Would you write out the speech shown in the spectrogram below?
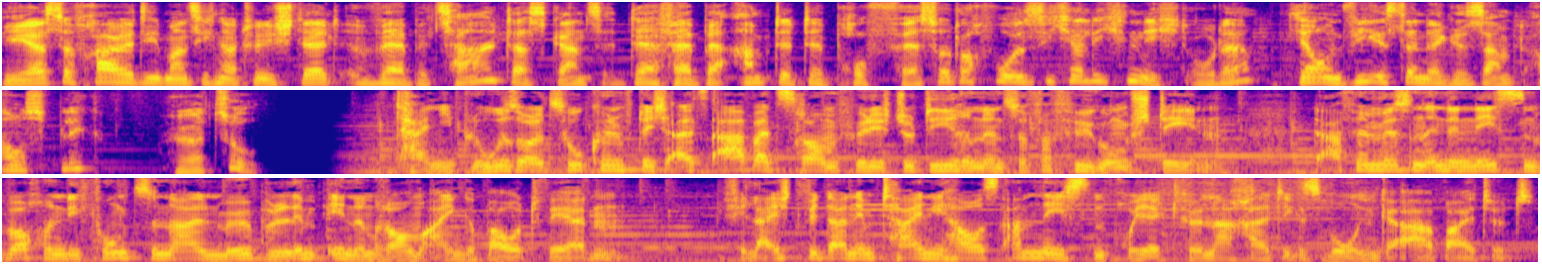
Die erste Frage, die man sich natürlich stellt, wer bezahlt das Ganze? Der verbeamtete Professor doch wohl sicherlich nicht, oder? Ja, und wie ist denn der Gesamtausblick? Hört zu. Tiny Blue soll zukünftig als Arbeitsraum für die Studierenden zur Verfügung stehen. Dafür müssen in den nächsten Wochen die funktionalen Möbel im Innenraum eingebaut werden. Vielleicht wird dann im Tiny House am nächsten Projekt für nachhaltiges Wohnen gearbeitet.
